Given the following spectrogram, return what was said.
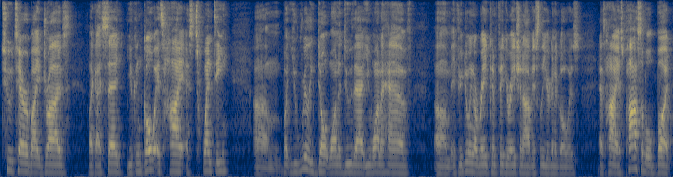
two terabyte drives. Like I said, you can go as high as 20, um, but you really don't want to do that. You want to have, um, if you're doing a RAID configuration, obviously you're going to go as, as high as possible, but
